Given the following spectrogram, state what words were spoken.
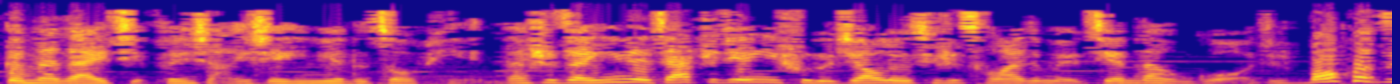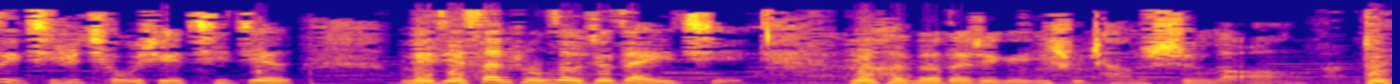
跟大家一起分享一些音乐的作品。但是在音乐家之间艺术的交流，其实从来就没有间断过，就是包括自己其实求学期间，美节三重奏就在一起，有很多的这个艺术尝试了啊。对，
